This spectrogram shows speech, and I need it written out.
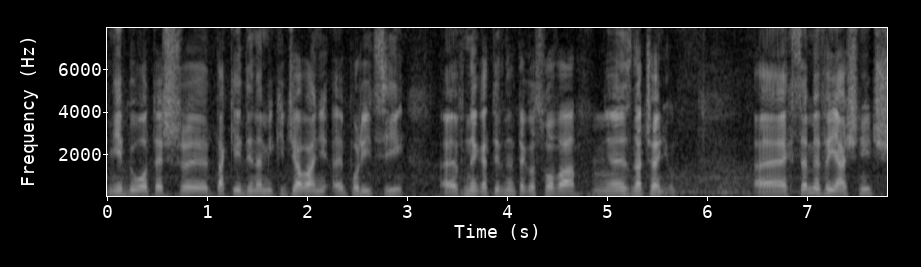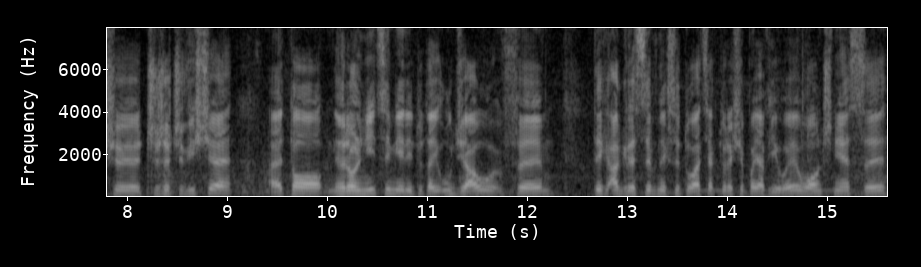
nie było też e, takiej dynamiki działań e, policji e, w negatywnym tego słowa e, znaczeniu. E, Chcemy wyjaśnić, e, czy rzeczywiście e, to rolnicy mieli tutaj udział w tych agresywnych sytuacjach, które się pojawiły, łącznie z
